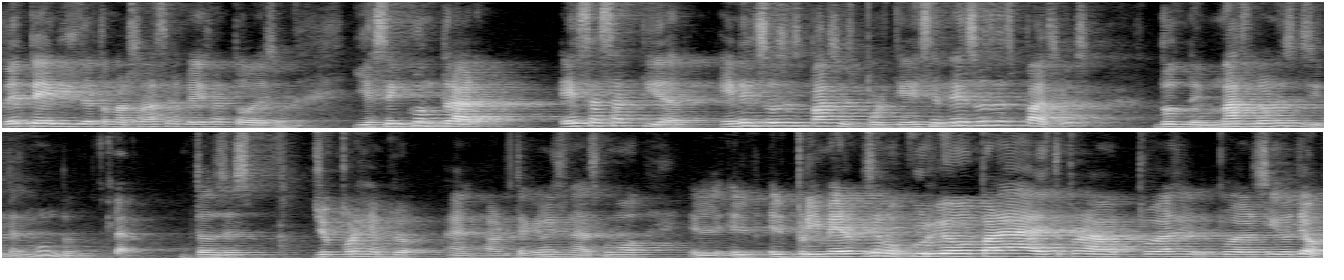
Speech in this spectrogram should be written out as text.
de tenis, de tomarse una cerveza, todo eso. Y es encontrar esa santidad en esos espacios, porque es en esos espacios donde más lo necesita el mundo. Claro. Entonces, yo, por ejemplo, ahorita que mencionabas como el, el, primero que se me ocurrió para este programa puede, haber sido yo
